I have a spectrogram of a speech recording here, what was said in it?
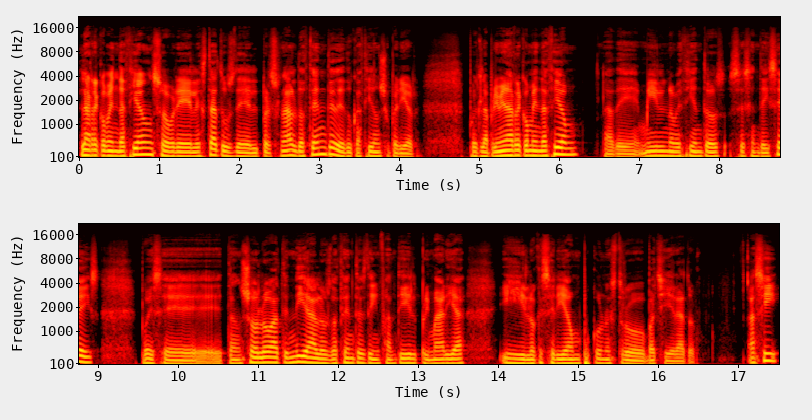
la recomendación sobre el estatus del personal docente de educación superior. Pues la primera recomendación la de 1966, pues eh, tan solo atendía a los docentes de infantil, primaria y lo que sería un poco nuestro bachillerato. Así,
